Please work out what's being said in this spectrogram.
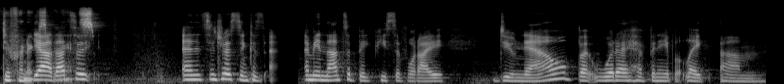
different experience. yeah that's a and it's interesting because i mean that's a big piece of what i do now but what i have been able like um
